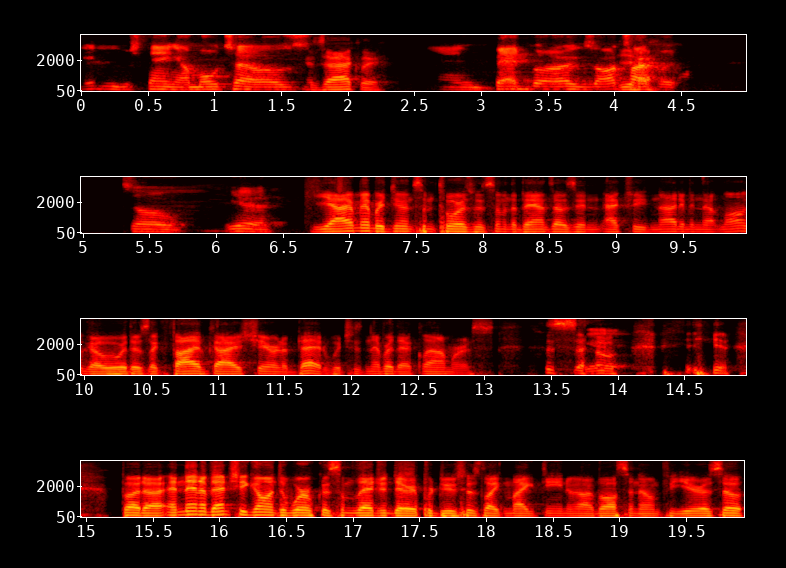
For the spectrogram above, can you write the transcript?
you're staying at motels exactly. and bed bugs, all Yeah. type of. So yeah, Yeah, I remember doing some tours with some of the bands I was in. Actually, not even that long ago, where there's like five guys sharing a bed, which is never that glamorous. so, Yeah. yeah. but uh, and then eventually going to work with some legendary producers like Mike Dean, who I've also known for years. So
